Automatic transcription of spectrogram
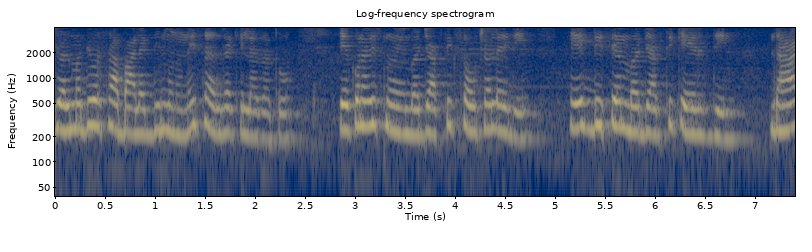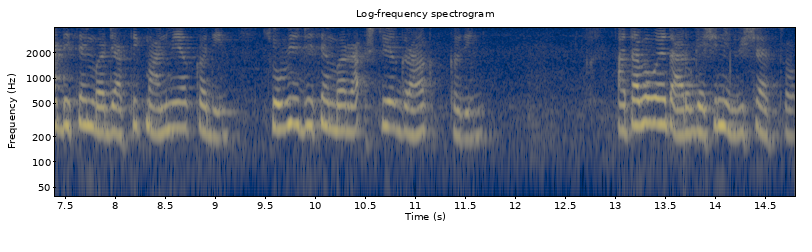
जन्मदिवस हा बालक दिन म्हणूनही साजरा केला जातो. एकोणावीस नोव्हेंबर जागतिक शौचालय दिन. एक डिसेंबर जागतिक एड्स दिन. दहा डिसेंबर जागतिक मानवी हक्क दिन. चोवीस डिसेंबर राष्ट्रीय ग्राहक हक्क दिन. आता बघूयात आरोग्याशी निगडीत शास्त्र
